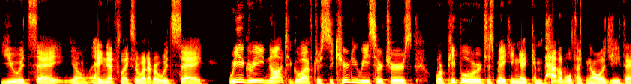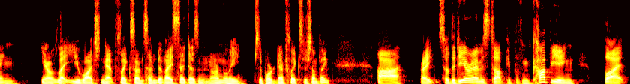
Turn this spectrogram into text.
you would say, you know, hey Netflix or whatever would say, we agree not to go after security researchers or people who are just making a compatible technology thing. You know, let you watch Netflix on some device that doesn't normally support Netflix or something. Uh, right. So the DRM is stop people from copying, but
